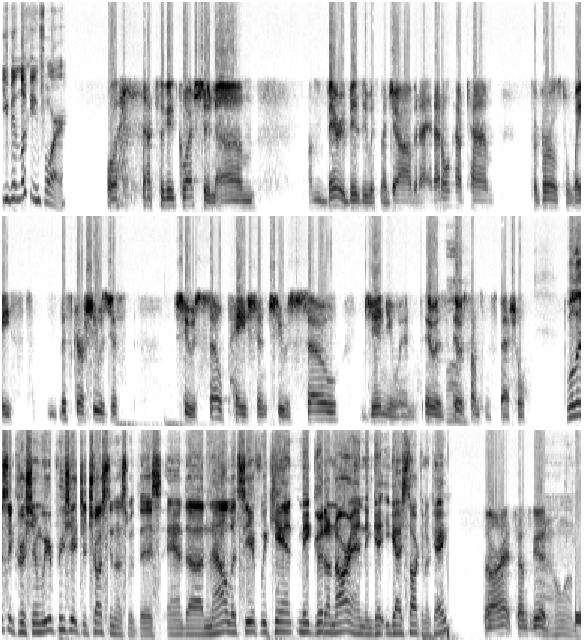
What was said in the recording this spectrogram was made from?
you've been looking for? Well, that's a good question. Um, I'm very busy with my job, and I, and I don't have time for girls to waste. This girl, she was just, she was so patient. She was so genuine. It was, it was something special. Well, listen, Christian, we appreciate you trusting us with this, and uh, now let's see if we can't make good on our end and get you guys talking. Okay? All right, sounds good. All right, hold on.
